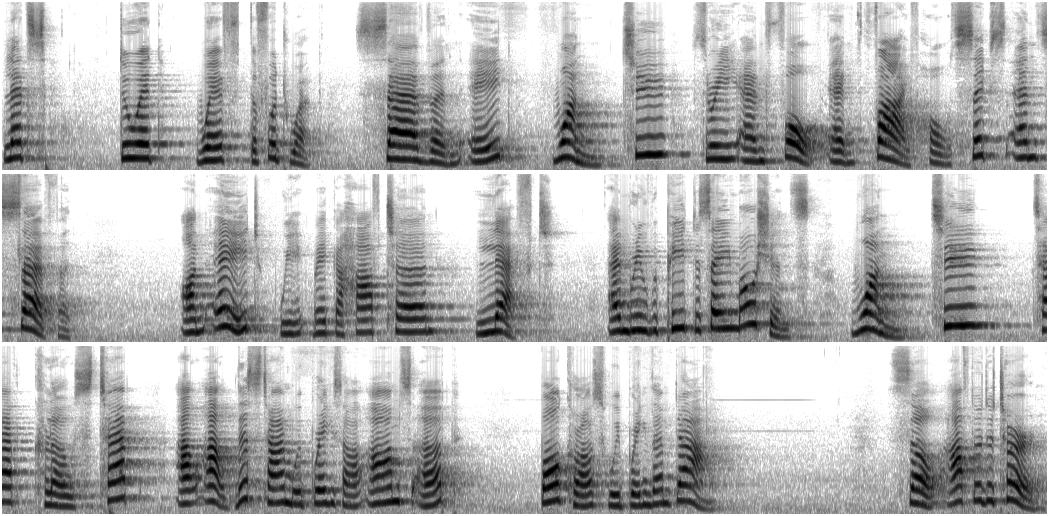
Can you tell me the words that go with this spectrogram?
Let's do it with the footwork. Seven, eight, one, two, three, and four, and five, hold six and seven. On eight, we make a half turn left, and we repeat the same motions. One, two, tap, close, tap, out, out. This time we bring our arms up. Ball cross, we bring them down. So after the turn,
